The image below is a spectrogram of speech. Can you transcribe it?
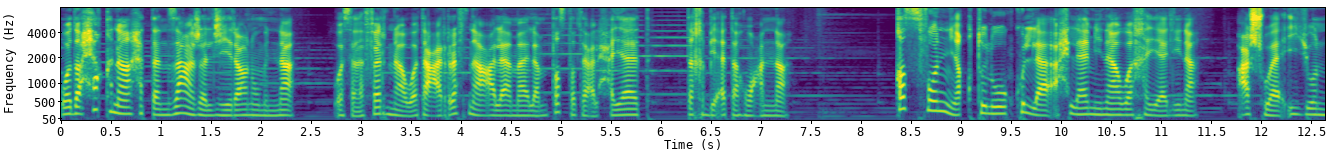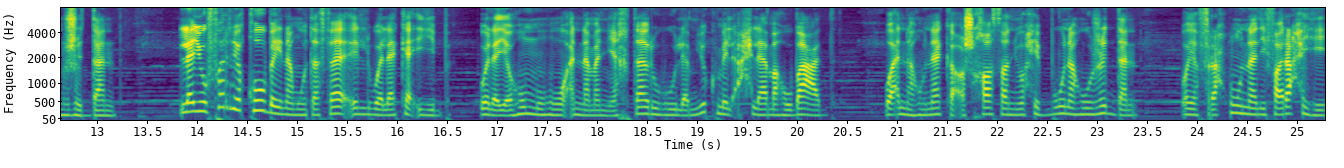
وضحكنا حتى انزعج الجيران منا وسافرنا وتعرفنا على ما لم تستطع الحياة تخبئته عنا. قصف يقتل كل أحلامنا وخيالنا. عشوائي جدا. لا يفرق بين متفائل ولا كئيب ولا يهمه أن من يختاره لم يكمل أحلامه بعد وأن هناك اشخاصا يحبونه جدا ويفرحون لفرحه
